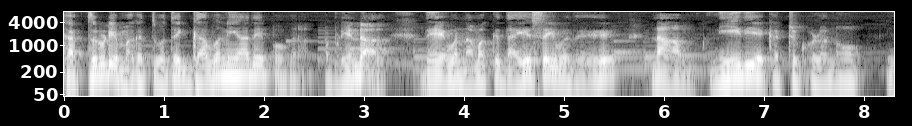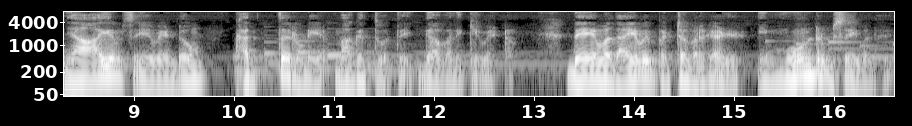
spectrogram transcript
கர்த்தருடைய மகத்துவத்தை கவனியாதே போகிறான் அப்படி என்றால் தேவன் நமக்கு தயவு செய்வது நாம் நீதியை கற்றுக்கொள்ளணும் நியாயம் செய்ய வேண்டும் கர்த்தருடைய மகத்துவத்தை கவனிக்க வேண்டும். தேவ தயவை பெற்றவர்கள் இம்மூன்றும் செய்வது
